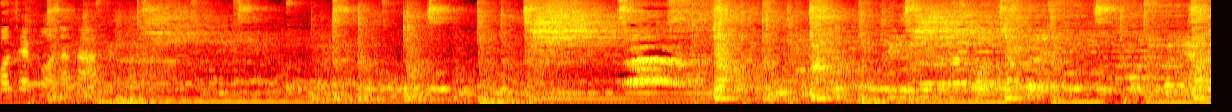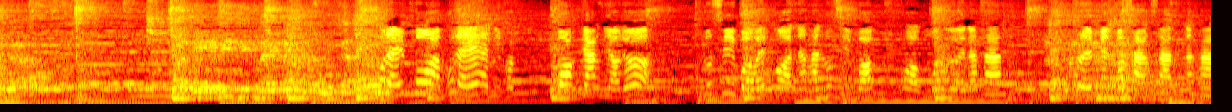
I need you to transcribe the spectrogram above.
บอสแจ้งก่อนนะคะผู้ใดมั่วผู้ใดอันนี้เขาบอกอย่างเดียวเด้อลูซี่บอกไว้ก่อนนะคะลูซี่บล็อกออกหมดเลยนะคะผู้ใดเป็นก็สร้างสรรค์นะคะ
